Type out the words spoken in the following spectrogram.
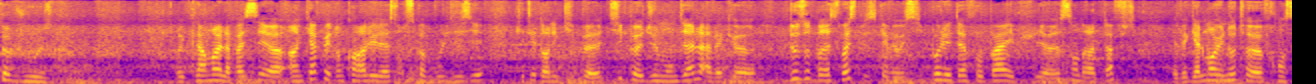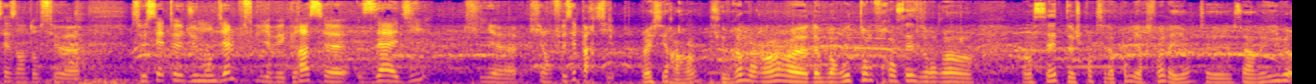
top joueuse. Oui, clairement, elle a passé euh, un cap et donc Coralie Lassource, comme vous le disiez, qui était dans l'équipe euh, type du mondial avec euh, deux autres Brestoises, puisqu'il y avait aussi Pauletta Fopa et puis Sandra Toft. Il y avait également une autre française hein, dans ce, ce set du mondial, puisqu'il y avait Grace Zahadi qui, qui, en faisait partie. Oui, c'est rare. Hein. c'est vraiment rare d'avoir autant de françaises dans un, un set. Je crois que c'est la première fois d'ailleurs que ça arrive.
